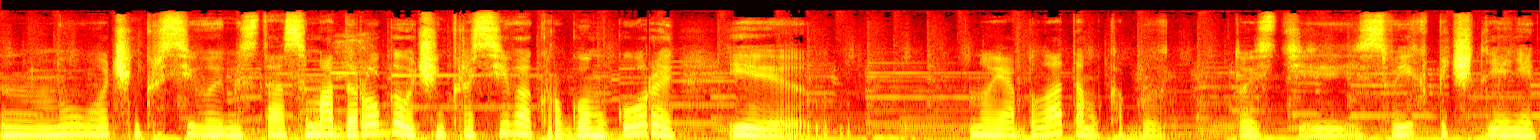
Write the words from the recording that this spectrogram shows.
ну, очень красивые места. Сама дорога очень красивая, кругом горы. И, ну, я была там, как бы, то есть из своих впечатлений.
